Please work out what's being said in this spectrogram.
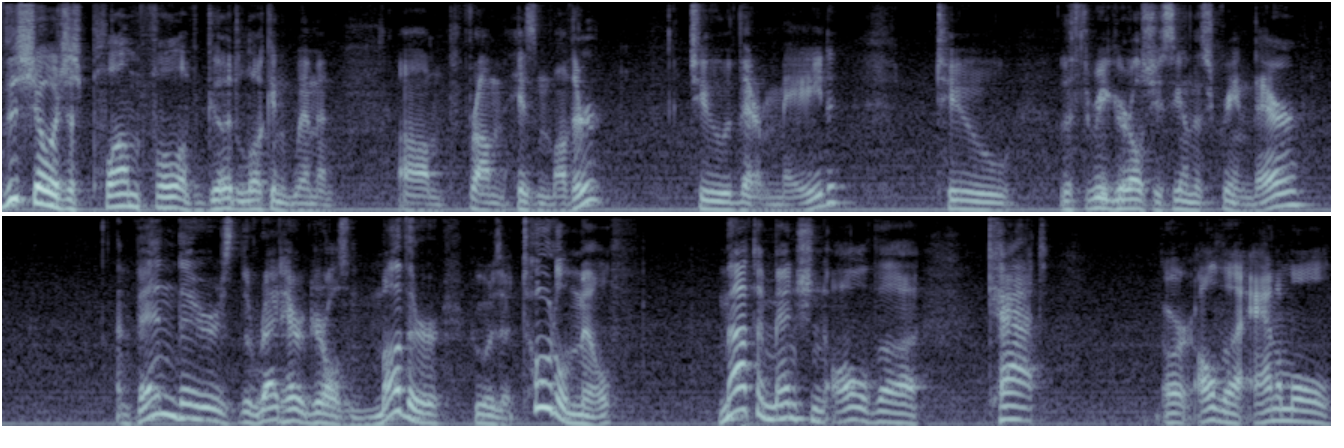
this show is just plumb full of good looking women. Um, from his mother to their maid to the three girls you see on the screen there. And then there's the red haired girl's mother, who is a total MILF. Not to mention all the cat or all the animal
